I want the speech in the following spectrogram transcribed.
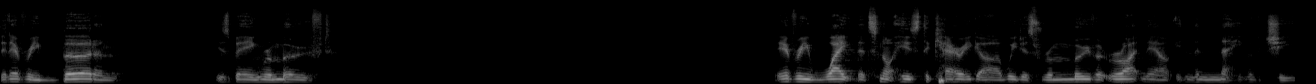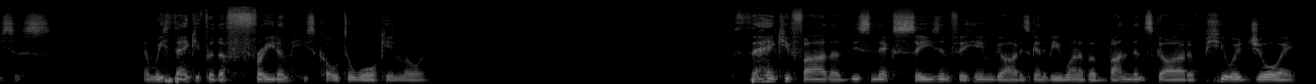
that every burden is being removed. Every weight that's not his to carry, God, we just remove it right now in the name of Jesus. And we thank you for the freedom he's called to walk in, Lord. Thank you, Father. This next season for him, God, is going to be one of abundance, God, of pure joy.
